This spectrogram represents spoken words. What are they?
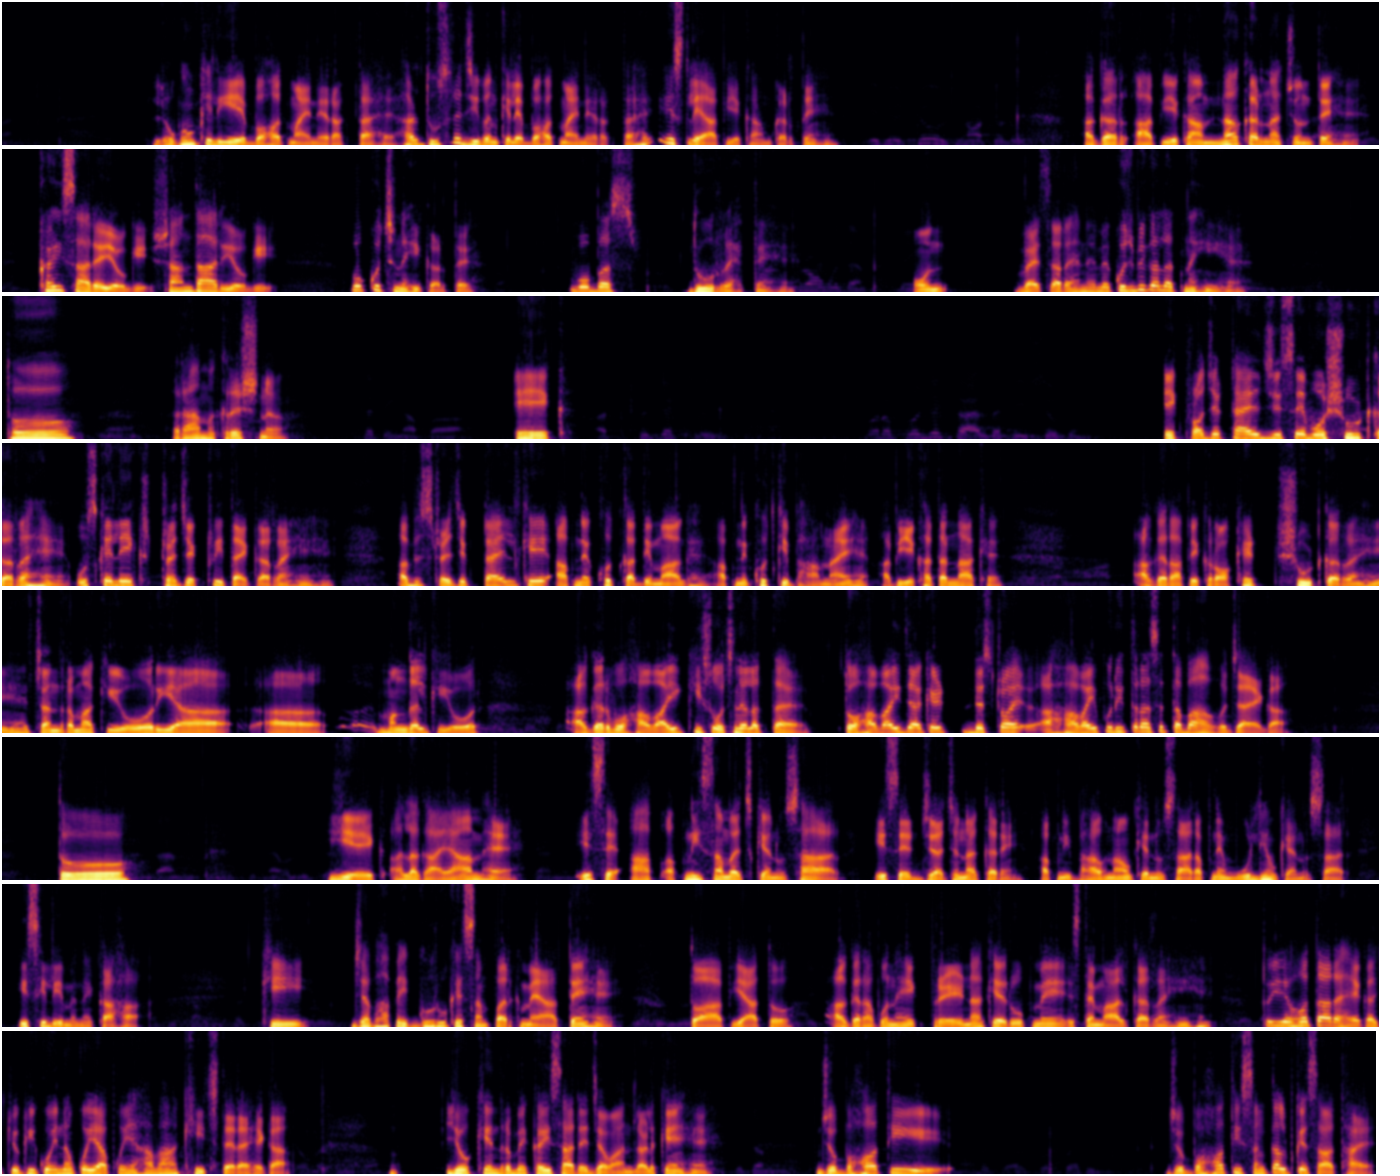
लोगों के लिए बहुत मायने रखता है, हर दूसरे जीवन के लिए बहुत मायने रखता है, इसलिए आप ये काम करते हैं। अगर आप ये काम न करना चुनते हैं, कई सारे योगी, शानदार योगी, वो कुछ नहीं करते, वो बस दूर रहते हैं। उन, वैसा रहने में कुछ भी गलत नहीं है। तो रामकृष्ण एक एक प्रोजेक्टाइल जिसे वो शूट कर रहे हैं उसके लिए एक ट्रेजेक्ट्री तय कर रहे हैं। अब इस ट्रेजेक्टाइल के अपने खुद का दिमाग है अपने खुद की भावनाएँ हैं अब ये खतरनाक है। अगर आप एक रॉकेट शूट कर रहे हैं चंद्रमा की ओर या आ, मंगल की ओर अगर वो हवाई की सोचने लगता है तो हवाई जैकेट डिस्ट्रॉय हवाई पूरी तरह से तबाह हो जाएगा। तो ये एक अलग आयाम है। इसे आप अपनी समझ के अनुसार इसे जज न करें। अपनी भावनाओं के अनुसार, अपने मूल्यों के अनुसार। इसीलिए मैंने कहा कि जब आप एक गुरु के संपर्क में आते हैं तो आप या तो अगर आप उन्हें एक प्रेरणा के रूप में इस्तेमाल कर रहे हैं तो ये होता रहेगा, क्योंकि कोई ना कोई आपको यहाँ वहाँ खींचते रहेगा। योग केंद्र में कई सारे जवान लड़के हैं, जो बहुत ही, जो बहुत ही संकल्प के साथ आए,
